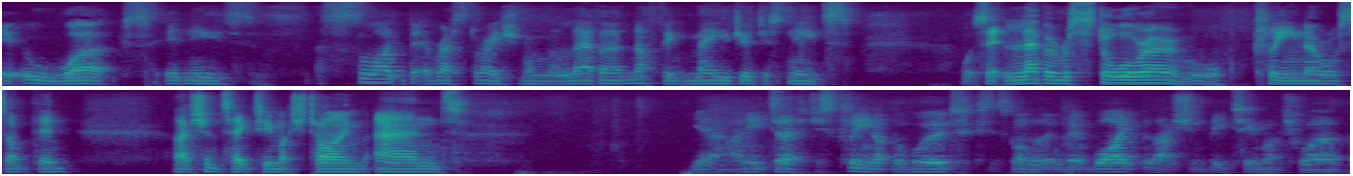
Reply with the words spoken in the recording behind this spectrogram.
it all works. It needs a slight bit of restoration on the leather, nothing major, just needs, what's it, leather restorer or cleaner or something. That shouldn't take too much time and yeah, I need to just clean up the wood because it's gone a little bit white, but that shouldn't be too much work.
